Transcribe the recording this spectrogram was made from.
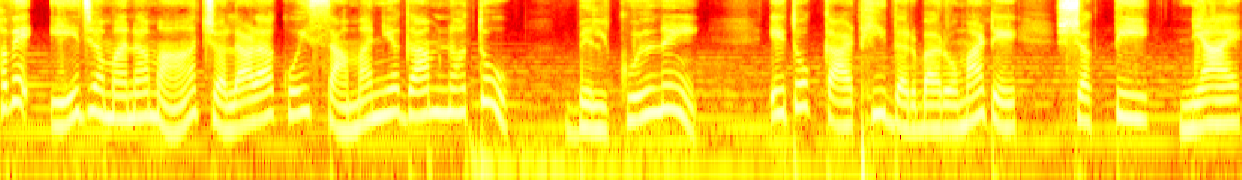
હવે એ જમાનામાં ચલાળા કોઈ સામાન્ય ગામ નહોતું. બિલકુલ નહીં. એ તો કાઠી દરબારો માટે શક્તિ, ન્યાય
